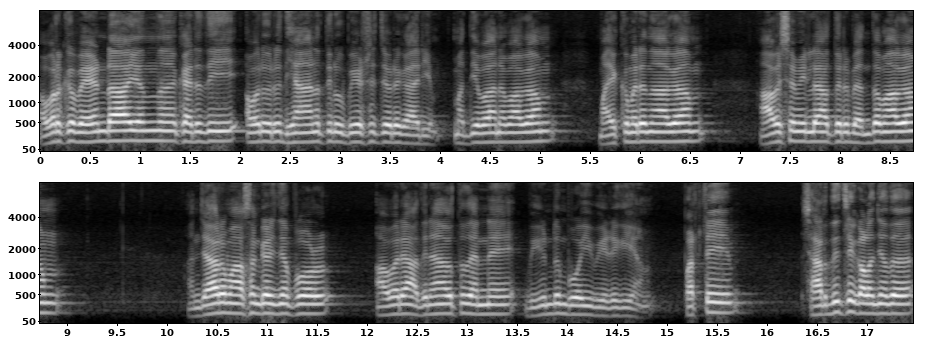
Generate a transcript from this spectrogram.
അവർക്ക് വേണ്ട എന്ന് കരുതി അവരൊരു ധ്യാനത്തിൽ ഉപേക്ഷിച്ച ഒരു കാര്യം. മദ്യപാനമാകാം മയക്കുമരുന്നാകാം ആവശ്യമില്ലാത്തൊരു ബന്ധമാകാം അഞ്ചാറ് മാസം കഴിഞ്ഞപ്പോൾ അവർ അതിനകത്ത് തന്നെ വീണ്ടും പോയി വീഴുകയാണ്. പട്ടി ഛർദ്ദിച്ച് കളഞ്ഞത്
